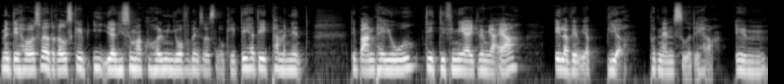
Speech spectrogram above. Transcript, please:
Men det har også været et redskab i, at jeg ligesom har kunne holde min jordforbindelse og sådan, okay, det her det er ikke permanent. Det er bare en periode. Det definerer ikke, hvem jeg er, eller hvem jeg bliver på den anden side af det her. Øhm,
